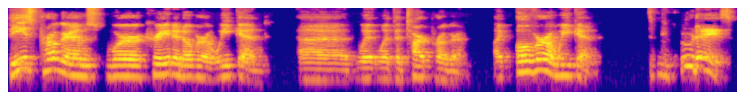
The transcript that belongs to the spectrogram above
these programs were created over a weekend uh, with with the TARP program, like over a weekend, two days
